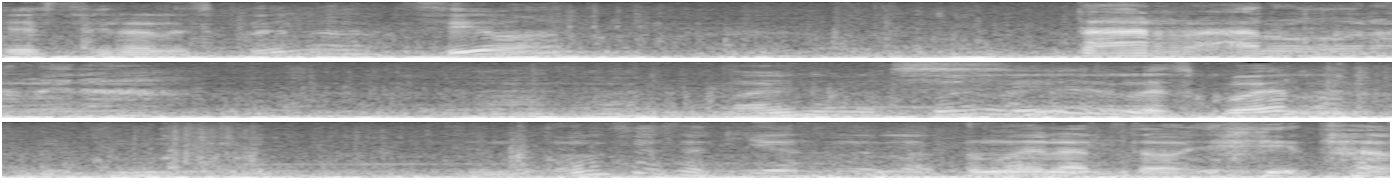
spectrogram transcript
¿Esta era la escuela? Sí, va. Está raro ahora, mira. Ajá. ¿Va a la escuela? Sí, la escuela. Entonces aquí es de la Donde la Tony. Toñita,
